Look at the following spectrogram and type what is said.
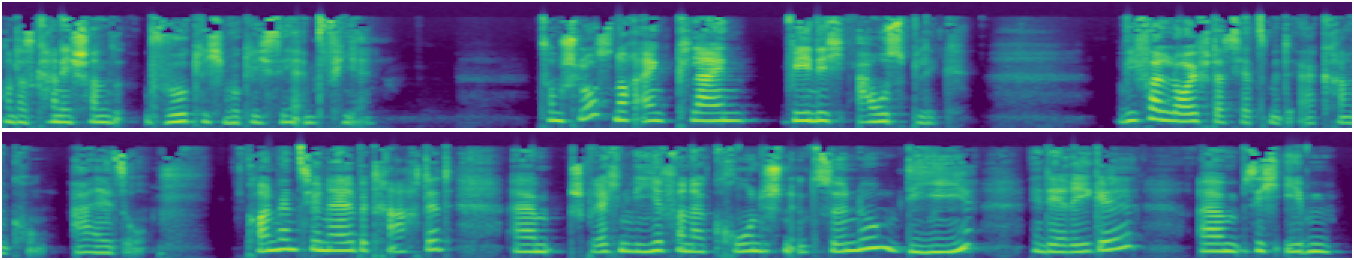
Und das kann ich schon wirklich, wirklich sehr empfehlen. Zum Schluss noch ein klein wenig Ausblick. Wie verläuft das jetzt mit der Erkrankung? Also, konventionell betrachtet ähm, sprechen wir hier von einer chronischen Entzündung, die in der Regel ähm, sich eben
